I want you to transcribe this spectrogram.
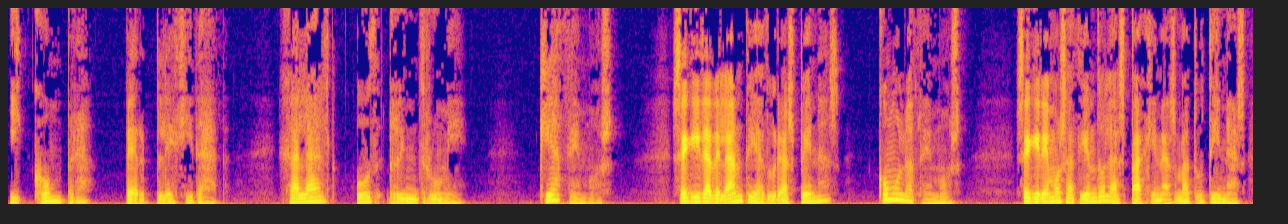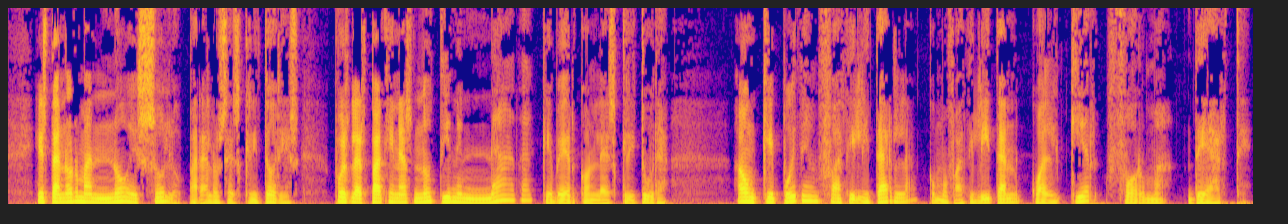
y compra perplejidad. Halal ud rindrumi. ¿Qué hacemos? ¿Seguir adelante a duras penas? ¿Cómo lo hacemos? Seguiremos haciendo las páginas matutinas. Esta norma no es sólo para los escritores, pues las páginas no tienen nada que ver con la escritura, aunque pueden facilitarla como facilitan cualquier forma de arte.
